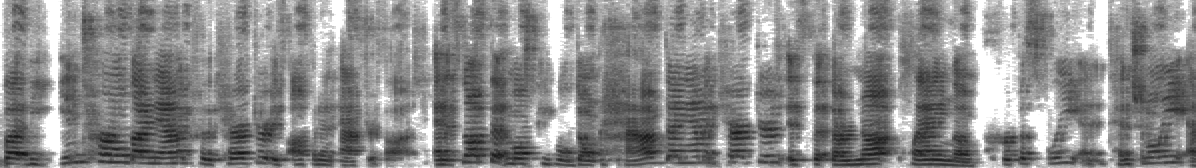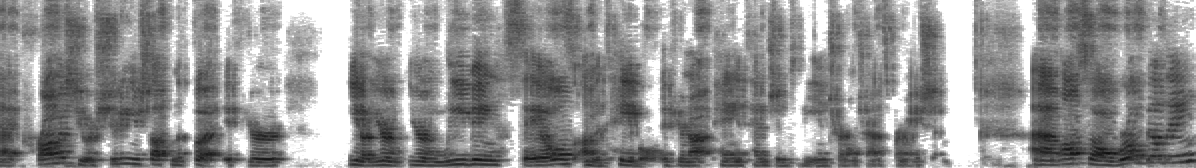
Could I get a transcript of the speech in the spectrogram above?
but the internal dynamic for the character is often an afterthought. And it's not that most people don't have dynamic characters, it's that they're not planning them purposefully and intentionally. And I promise you are shooting yourself in the foot if you're, you know, you're you're leaving sales on the table if you're not paying attention to the internal transformation. Um, also, world building,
